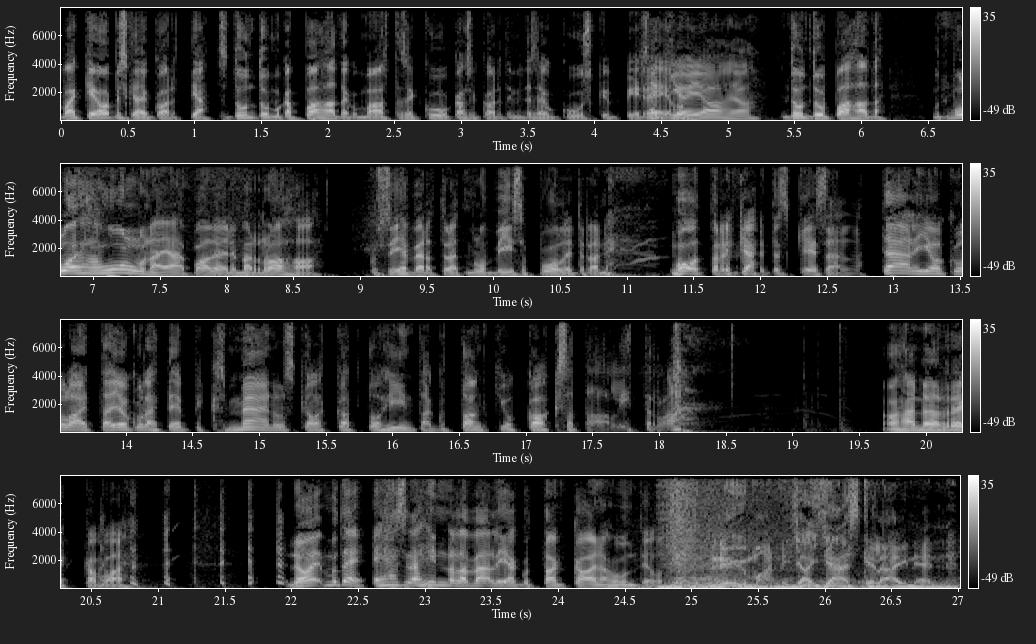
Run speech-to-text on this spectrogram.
Vaikka ei opiskelijakorttia, se tuntuu muka pahalta, kun mä ostan sen kuukausikortin, mitä se on 60 reilu. Sekin on joo, joo. Tuntuu pahalta. Mutta mulla on ihan hulluna jää paljon enemmän rahaa, kuin siihen verrattuna, että mulla on 5,5 litrainen moottori käytössä kesällä. Täällä joku laittaa, joku lähtee pikkasen. Mä en uskalla katsoa hintaa, kun tankki on 200 litraa. On hänellä rekka vai? No, mutta ei, eihän sillä hinnalla väliä, kun tankkaa aina huntilla. Nyman ja Jääskeläinen.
